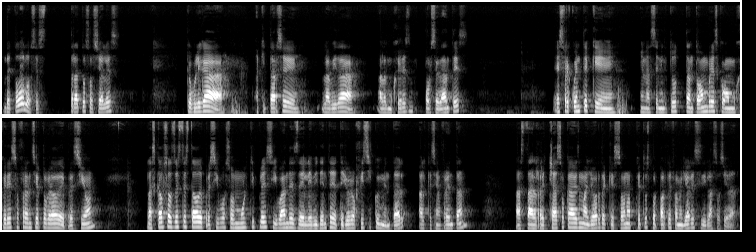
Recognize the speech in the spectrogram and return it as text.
de todos los estratos sociales que obliga a, quitarse la vida a las mujeres por sedantes. Es frecuente que en la senectud tanto hombres como mujeres sufran cierto grado de depresión las causas de este estado depresivo son múltiples y van desde el evidente deterioro físico y mental al que se enfrentan hasta el rechazo cada vez mayor de que son objetos por parte de familiares y de la sociedad.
